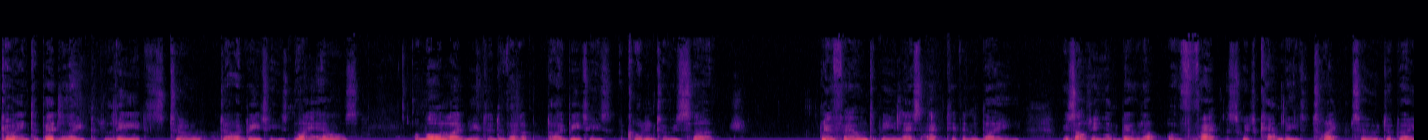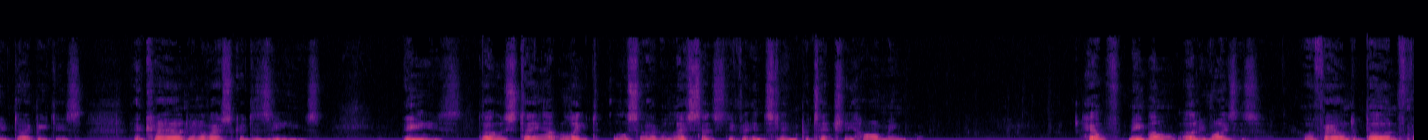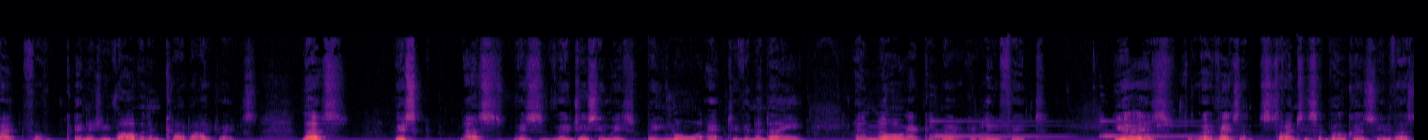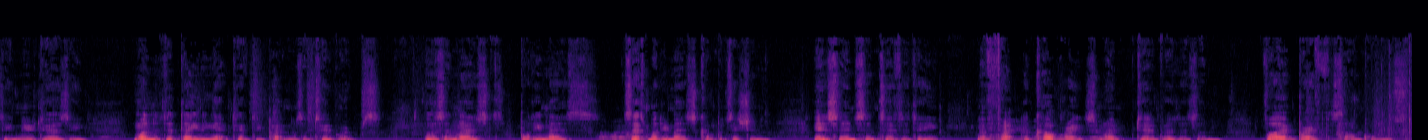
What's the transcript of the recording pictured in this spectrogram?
Going to bed late leads to diabetes. Night owls are more likely to develop diabetes, according to research. They are found to be less active in the day, resulting in build-up of fats which can lead to type 2 diabetes and cardiovascular disease. These, those staying up late also have a less sensitive to insulin, potentially harming health. Meanwhile, early risers were found to burn fat for energy rather than carbohydrates. Thus, risk thus risk, reducing risk, being more active in the day and more accurately fit. U.S. scientists at Rutgers University, New Jersey, monitored daily activity patterns of two groups. Also, mass, body mass, says body mass composition, insulin sensitivity, and fat and carbohydrates metabolism via breath samples.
